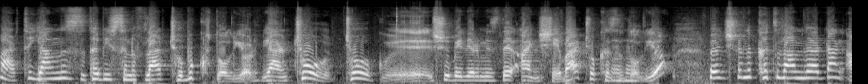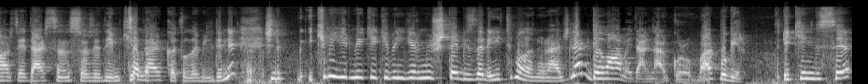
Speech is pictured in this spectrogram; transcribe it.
var. Ta- Yalnız tabii sınıflar çabuk doluyor. Yani çoğu çoğu e, şubelerimizde aynı şey var. Çok hızlı doluyor. Böyle şunu katılanlardan arz ederseniz söz edeyim. Kimler katılabildiğini. Şimdi 2022-2023'te bizden eğitim alan öğrenciler devam edenler grubu var. Bu bir. İkincisi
